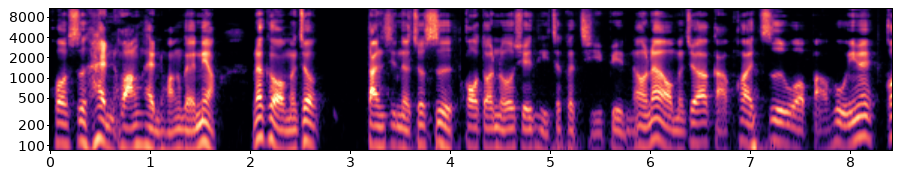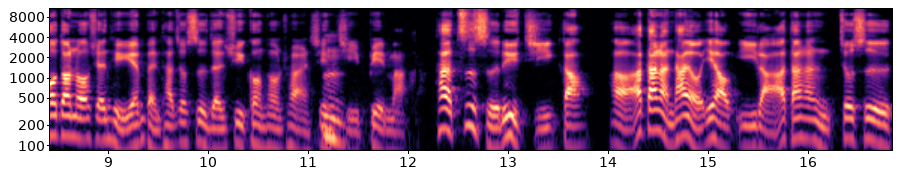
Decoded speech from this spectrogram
或是很黄很黄的尿，那个我们就担心的就是高端螺旋体这个疾病哦，那我们就要赶快自我保护，因为高端螺旋体原本它就是人畜共同传染性疾病嘛，它的致死率极高啊啊，当然它有药医啦啊，当然就是。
